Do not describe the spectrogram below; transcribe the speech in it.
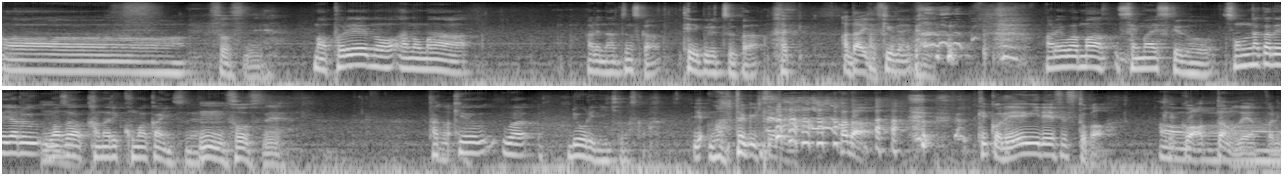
あそうですね。ーまあプレーのあのまああれなんていうんですか？テーブルっつうか。たあ大ですか？卓球台。あれはまあ狭いですけどその中でやる技はかなり細かいんですね、うんそうですね。卓球は料理に生きてますか？いや全く生きてない。ただ結構礼儀礼節とか結構あったのでやっぱり。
